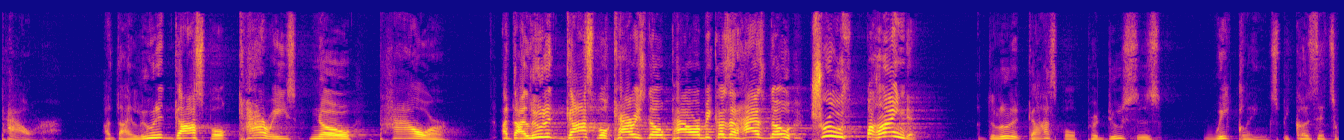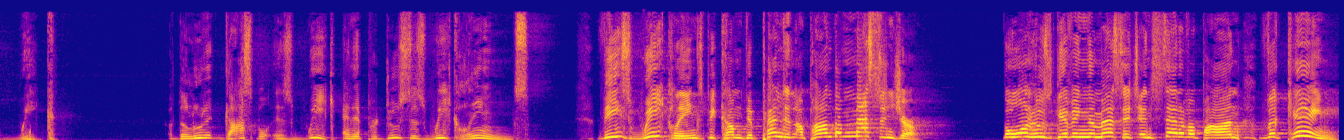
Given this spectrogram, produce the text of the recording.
power. A diluted gospel carries no power. A diluted gospel carries no power because it has no truth behind it. A diluted gospel produces weaklings because it's weak. A diluted gospel is weak and it produces weaklings. These weaklings become dependent upon the messenger, the one who's giving the message, instead of upon the king.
